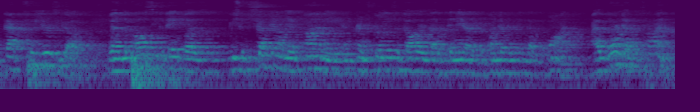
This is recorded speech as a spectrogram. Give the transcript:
In fact, two years ago, when the policy debate was we should shut down the economy and print trillions of dollars out of thin air to fund everything that we want, I warned at the time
